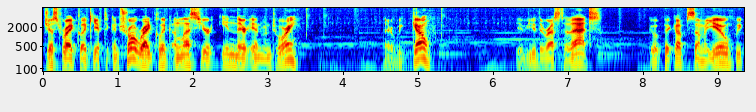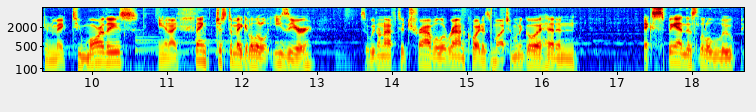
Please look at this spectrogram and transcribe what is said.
just right click. You have to control right click unless you're in their inventory. There we go. Give you the rest of that. Go pick up some of you. We can make two more of these. And I think just to make it a little easier, so we don't have to travel around quite as much, I'm going to go ahead and expand this little loop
